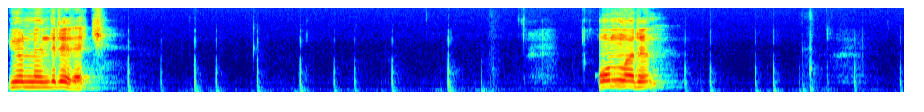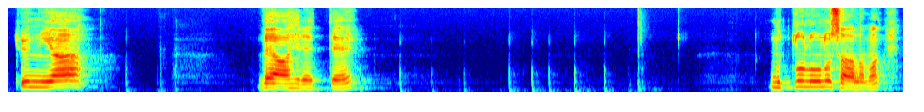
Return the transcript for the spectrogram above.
yönlendirerek onların dünya ve ahirette mutluluğunu sağlamak.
